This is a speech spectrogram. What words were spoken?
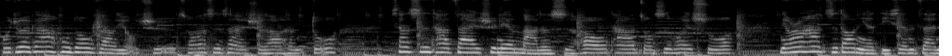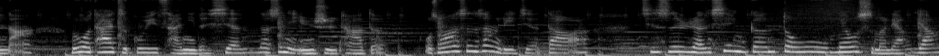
我觉得跟他互动非常有趣，从他身上也学到很多。像是他在训练马的时候，他总是会说：“你要让他知道你的底线在哪。如果他一直故意踩你的线，那是你允许他的。”我从他身上理解到啊，其实人性跟动物没有什么两样，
